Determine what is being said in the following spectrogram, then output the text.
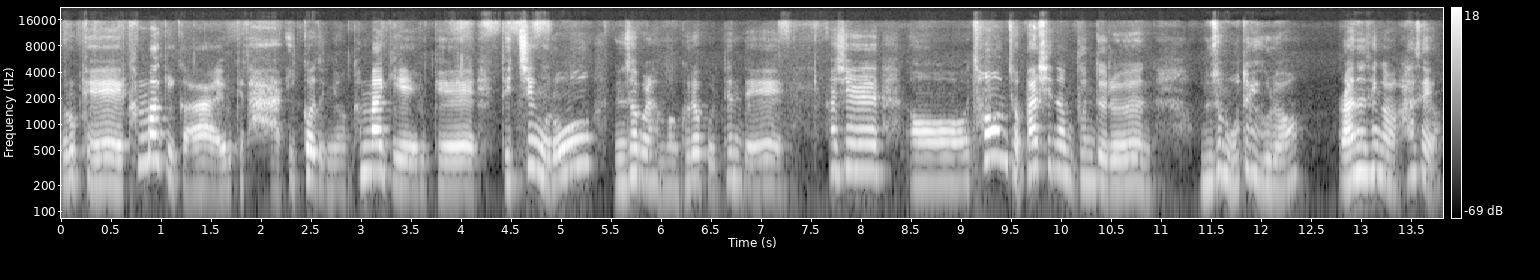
이렇게 칸막이가 이렇게 다 있거든요. 칸막이에 이렇게 대칭으로 눈썹을 한번 그려 볼 텐데 사실 어, 처음 접하시는 분들은 눈썹을 어떻게 그려? 라는 생각을 하세요.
